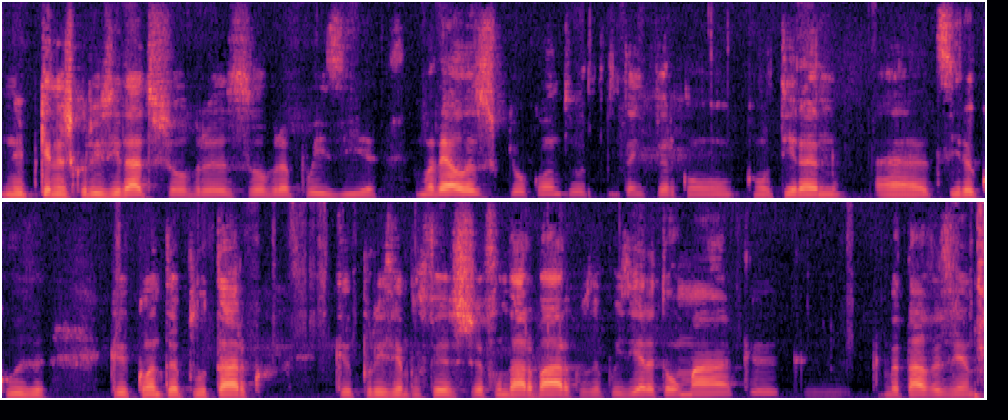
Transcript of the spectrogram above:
pequenas curiosidades sobre, sobre a poesia. Uma delas que eu conto tem que ver com, com o tirano uh, de Siracusa, que conta Plutarco, que, por exemplo, fez afundar barcos. A poesia era tão má que, que, que matava gente.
